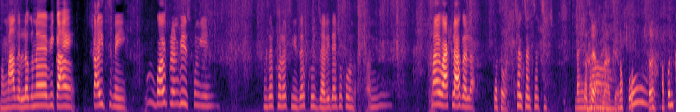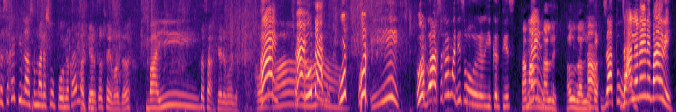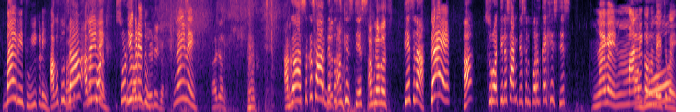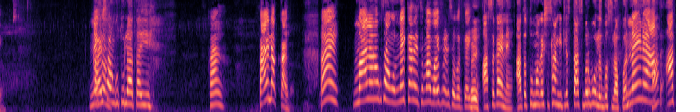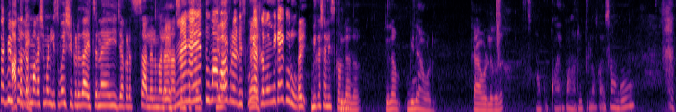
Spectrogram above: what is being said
मग माझं लग्न बी काय काहीच नाही. बॉयफ्रेंड बी हिसकून घेईन. पण जर खरंच ही जर खुश झाली त्याच्याकडून आणि नाही वाट लागला. कसं चल चल चल चल. कसं आहे आपलं हत्यार? नको. आपण कसं काय तिनं असं मला सोपवलं? काय माहिती? हत्यार कसं आहे माझं? बाई. कसं हत्यार आहे माझं? ऐ, ऐ, उठा, उठ उठ. ई, अगं असं काय मध्येच ओ- हे करतेस? थांब अजून झालं नाही अजून झालं. हा, नाही जा तू. झालं नाही ना बाहेर आहे बाहेर आहे तू इकडे. अगं तू जा. अगं नाही. सोड- नाही सोड इकडे तू. रेडी का? नाही नाही. काजल अगं असं कसं अर्ध्यातच खेचतेस? थांब का बस. तेच ना. काय? हा? सुरुवातीला सांगतेस आणि परत काय खेचतेस? नाही बाई मला नाही करून अगो. द्यायचं बाई. काय करू- सांगू तुला आता हे? काय? काय लाग काय? ऐ मला नको सांगू नाही करायचं माझ्या बॉयफ्रेंड सोबत काही. असं काय नाही. आता तू मगाशी सांगितलंस तासभर बोलत बसलो आपण. नाही नाही आता आता बिलकुल आता तर नाही. मगाशी म्हणलीस वैशीकडे जायचं नाही हिच्याकडे चालेल मला ना असं नाही तसं. बाई तू माझा तिला- बॉयफ्रेंड हिसकून. घेतलं मग मी काय करू? ऐ, मी कशाला हिसकावली? तिला ना तिला मी नाही आवडलं. काय आवडलं तुला? अगं, काय भारी तुला काय सांगू?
